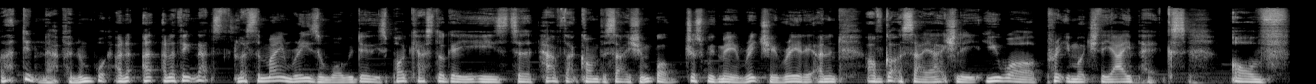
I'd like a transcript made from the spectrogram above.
well, that didn't happen. And what, and, and I think that's, that's the main reason why we do this podcast, Dougie, is to have that conversation. Well, just with me and Ritchie, really. And I've got to say, actually, you are pretty much the apex of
